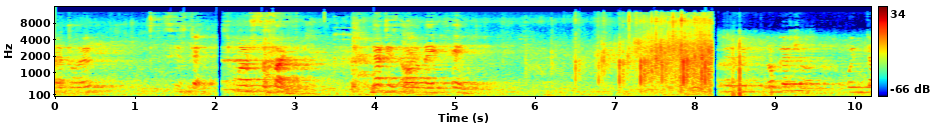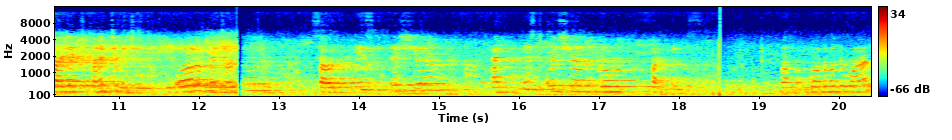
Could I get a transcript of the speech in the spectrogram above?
Metro Rail system. Smart society. That is our main aim. Strategic location with direct connectivity to all major Southeast Asia and East Asian growth markets. Bangladesh One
